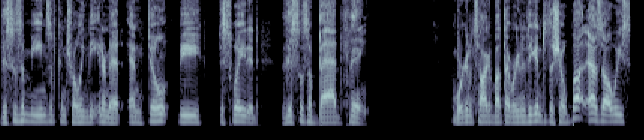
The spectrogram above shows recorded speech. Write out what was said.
This is a means of controlling the internet, and don't be dissuaded. This is a bad thing. And we're going to talk about that. We're going to dig into the show. But as always,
